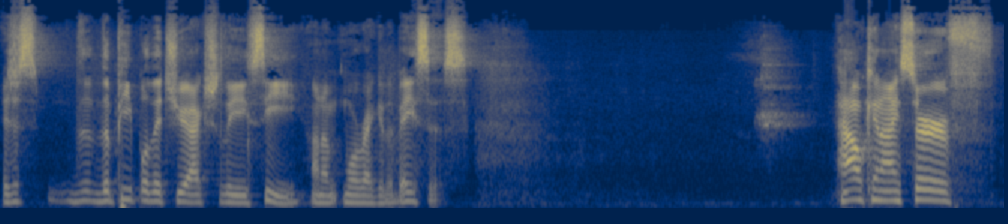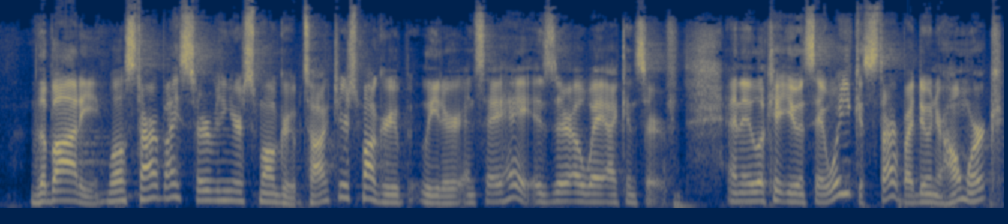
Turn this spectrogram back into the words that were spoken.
It's just the, the people that you actually see on a more regular basis. How can I serve the body? Well, start by serving your small group. Talk to your small group leader and say, hey, is there a way I can serve? And they look at you and say, well, you could start by doing your homework,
